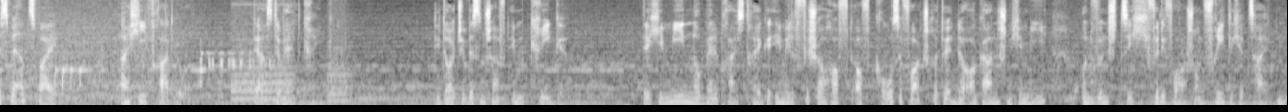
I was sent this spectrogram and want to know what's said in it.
SWR 2 Archivradio Der Erste Weltkrieg Die deutsche Wissenschaft im Kriege der Chemie-Nobelpreisträger Emil Fischer hofft auf große Fortschritte in der organischen Chemie und wünscht sich für die Forschung friedliche Zeiten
